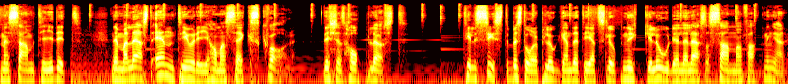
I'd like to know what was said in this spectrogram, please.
Men samtidigt, när man läst en teori har man sex kvar. Det känns hopplöst. Till sist består pluggandet i att slå upp nyckelord eller läsa sammanfattningar,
